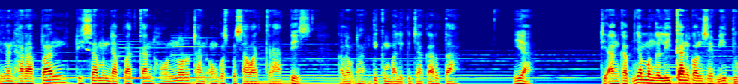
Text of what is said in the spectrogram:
dengan harapan bisa mendapatkan honor dan ongkos pesawat gratis kalau nanti kembali ke Jakarta. Ya, dianggapnya menggelikan konsep itu.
